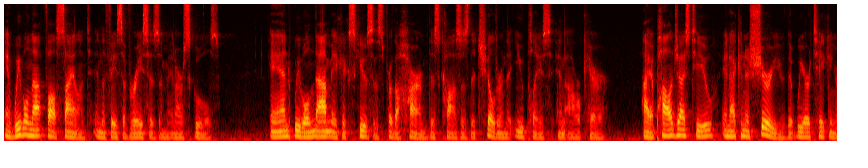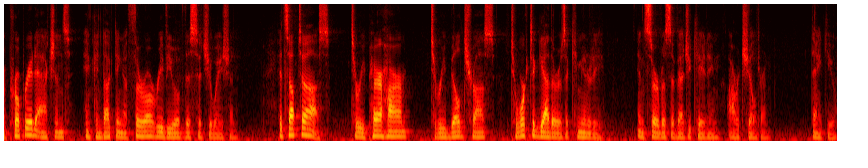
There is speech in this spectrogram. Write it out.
And we will not fall silent in the face of racism in our schools and we will not make excuses for the harm this causes the children that you place in our care. I apologize to you, and I can assure you that we are taking appropriate actions and conducting a thorough review of this situation. It's up to us to repair harm, to rebuild trust, to work together as a community in service of educating our children. Thank you.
